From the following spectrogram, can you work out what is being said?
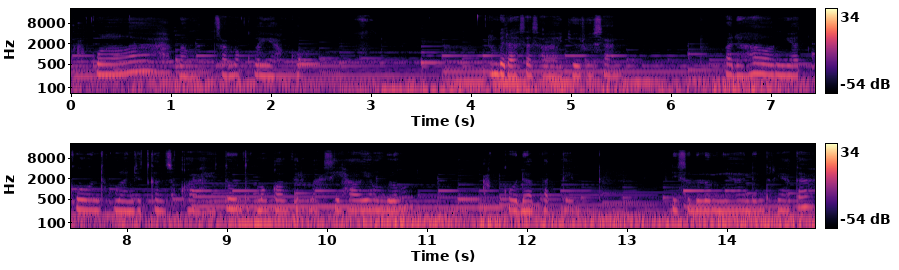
aku lelah banget sama kuliahku. Berasa salah jurusan Padahal niatku untuk melanjutkan sekolah itu untuk mengkonfirmasi hal yang belum aku dapetin. di sebelumnya dan ternyata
